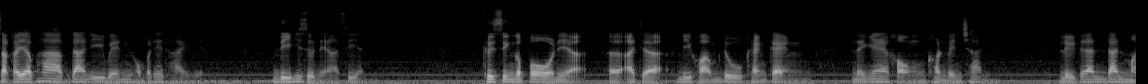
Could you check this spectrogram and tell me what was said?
ศักยภาพด้านอีเวนต์ของประเทศไทยเนี่ยดีที่สุดในอาเซียน คือสิงคโปร์เนี่ยเอ่ออาจจะมีความดูแข็งแกร่ง ในแง่ของคอนเวนชั่นหรือด้านด้านไม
